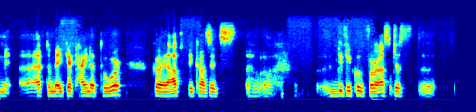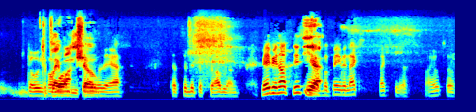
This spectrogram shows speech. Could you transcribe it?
uh, have to make a kind of tour going up because it's uh, difficult for us just uh, going To play one show. Yeah, that's a bit of problem. Maybe not this year, but maybe next next year. I hope so.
